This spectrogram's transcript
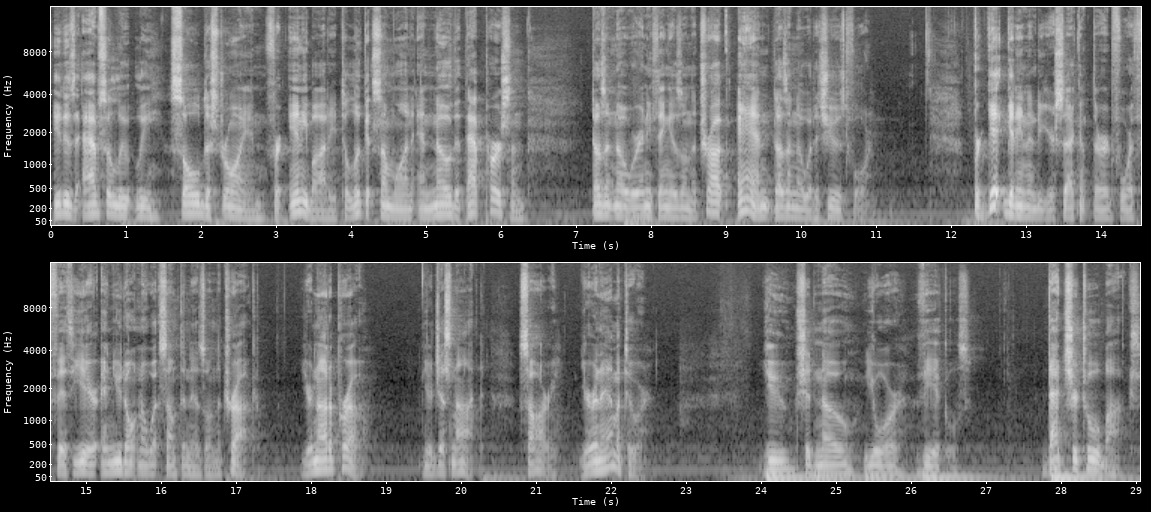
It is absolutely soul destroying for anybody to look at someone and know that that person doesn't know where anything is on the truck and doesn't know what it's used for. Forget getting into your second, third, fourth, fifth year and you don't know what something is on the truck. You're not a pro. You're just not. Sorry, you're an amateur. You should know your vehicles. That's your toolbox.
